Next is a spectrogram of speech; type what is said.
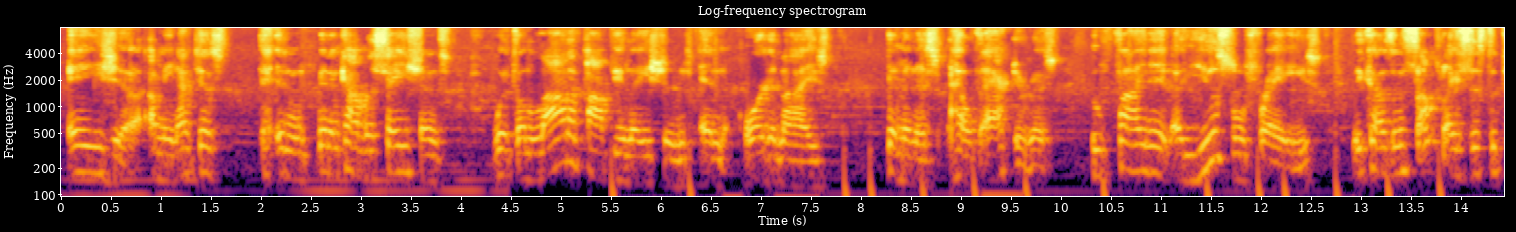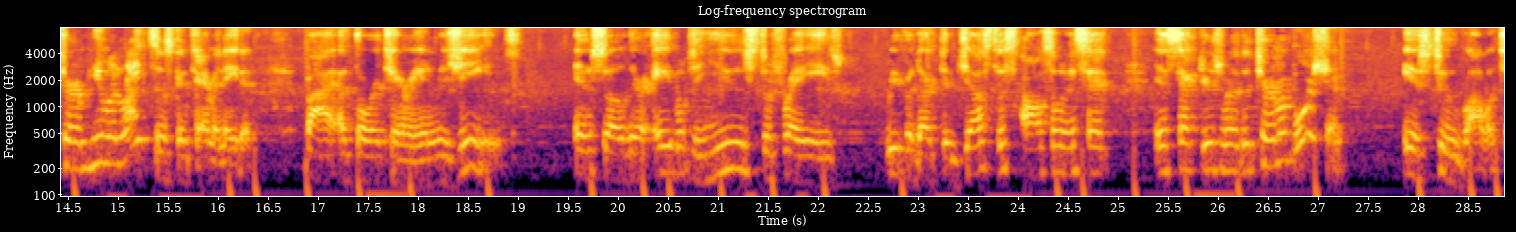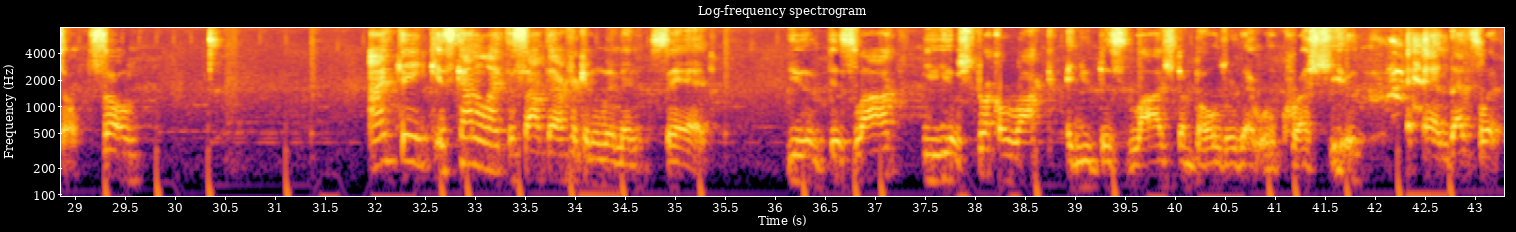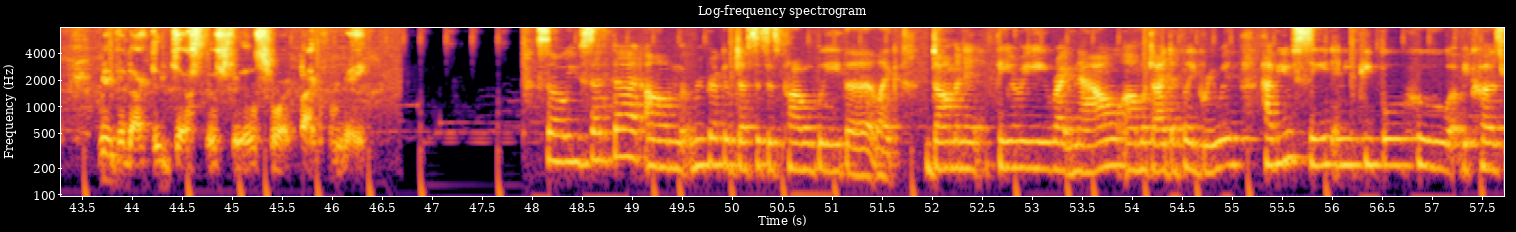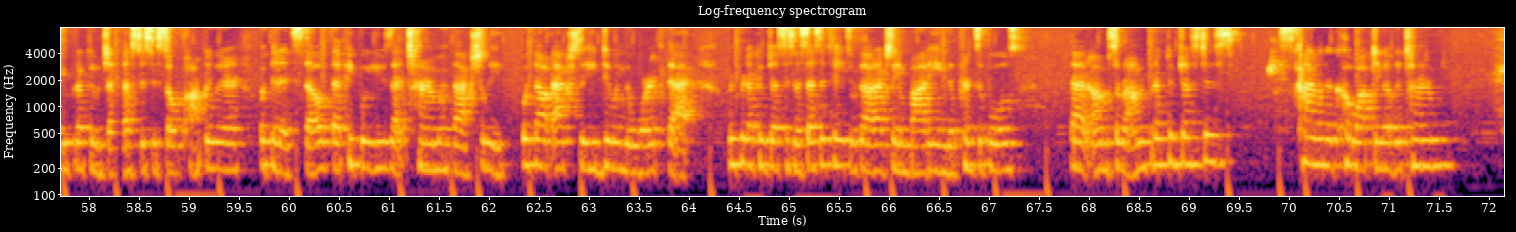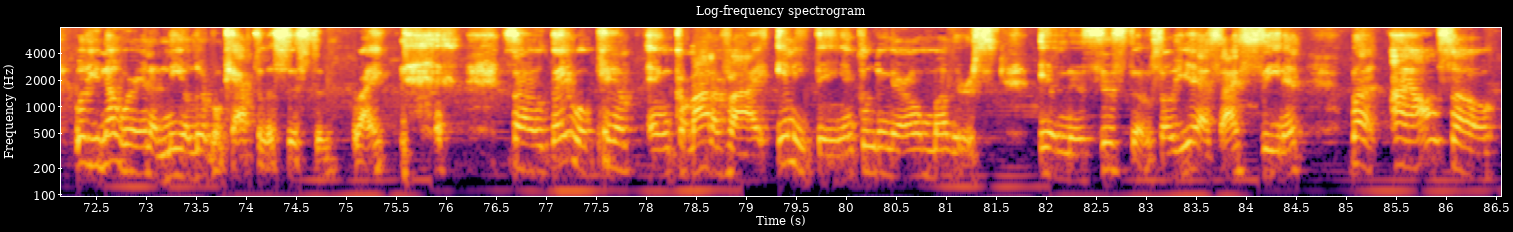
Asia. I mean, I've just been in conversations with a lot of populations and organized feminist health activists who find it a useful phrase because in some places the term human rights is contaminated by authoritarian regimes. And so they're able to use the phrase reproductive justice also in, sec- in sectors where the term abortion is too volatile. So I think it's kind of like the South African women said you have dislodged, you, you struck a rock and you dislodged a boulder that will crush you. and that's what reproductive justice feels for, it like for me. So you said that um, reproductive justice is probably the like dominant theory right now, um, which I definitely agree with. Have you seen any people who, because reproductive justice is so popular within itself, that people use that term with actually without actually doing the work that reproductive justice necessitates, without actually embodying the principles that um, surround reproductive justice? It's kind of like a co-opting of the term. Well, you know, we're in a neoliberal capitalist system, right? so they will pimp and commodify anything, including their own mothers, in this system. So, yes, I've seen it. But I also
